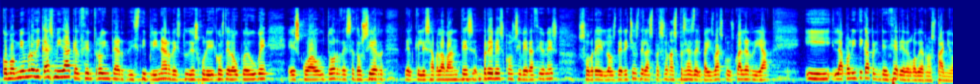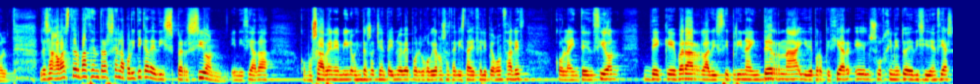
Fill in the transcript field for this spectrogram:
Como miembro de ICASMIDA, que el Centro Interdisciplinar de Estudios Jurídicos de la UPV es coautor de ese dossier del que les hablaba antes, breves consideraciones sobre los derechos de las personas presas del País Vasco, Euskal Herria, y la política penitenciaria del Gobierno español. Les Agabaster va a centrarse en la política de dispersión iniciada como saben, en 1989 por el Gobierno socialista de Felipe González, con la intención de quebrar la disciplina interna y de propiciar el surgimiento de disidencias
